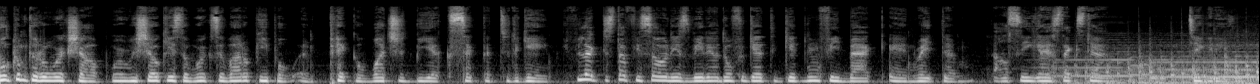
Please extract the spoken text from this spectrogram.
Welcome to the workshop where we showcase the works of other people and pick what should be accepted to the game. If you like the stuff you saw in this video, don't forget to give them feedback and rate them. I'll see you guys next time. Take it easy.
